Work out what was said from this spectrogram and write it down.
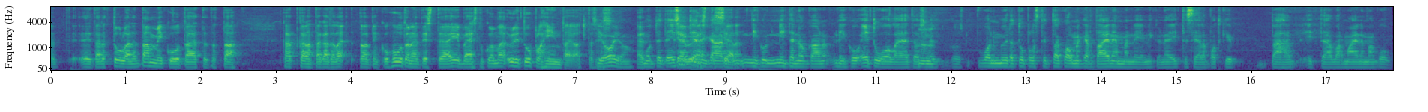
että ei taida tulla ennen tammikuuta, että tota, kat- kannattaa katsella tuolta niin Huutonetista ja eBaystä, mutta kuulemma yli tupla hinta jo. Että siis, Joo, joo. et Mutta ei se tietenkään siellä. niin kuin Nintendokaan niin kuin etu ole, että jos mm. ne olisi voinut myydä tuplasti tai kolme kertaa enemmän, niin, niin kyllä ne itse siellä potkii päähän itseään varmaan enemmän kuin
